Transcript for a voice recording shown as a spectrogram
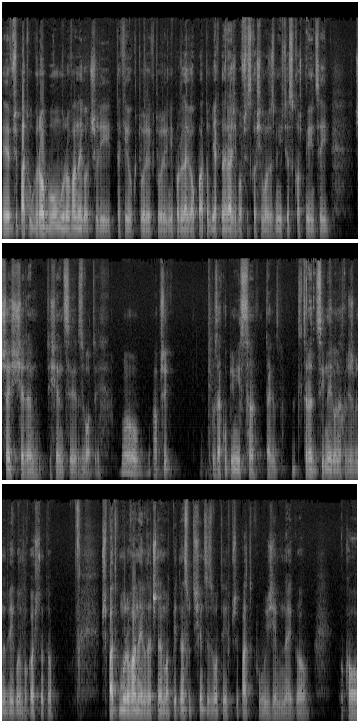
W przypadku grobu murowanego, czyli takiego, który, który nie podlega opłatom, jak na razie, bo wszystko się może zmienić, to jest koszt mniej więcej 6-7 tysięcy złotych. No, a przy zakupie miejsca tak tradycyjnego, na chociażby na dwie głębokości, no to przypadku murowanego zaczynamy od 15 tysięcy złotych, w przypadku ziemnego około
